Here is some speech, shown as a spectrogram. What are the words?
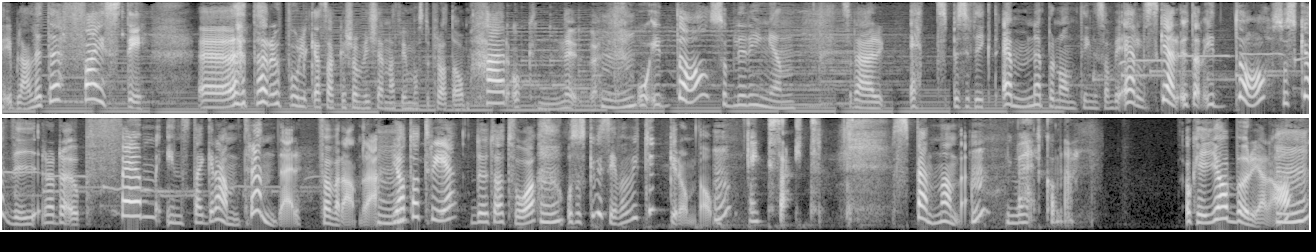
ibland lite feisty eh, tar upp olika saker som vi känner att vi måste prata om här och nu. Mm. Och idag så blir det ingen sådär ett specifikt ämne på någonting som vi älskar, utan idag så ska vi rada upp fem Instagram-trender för varandra. Mm. Jag tar tre, du tar två och så ska vi se vad vi tycker om dem. Exakt. Spännande. Välkomna. Okej, jag börjar. Ja. Mm.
